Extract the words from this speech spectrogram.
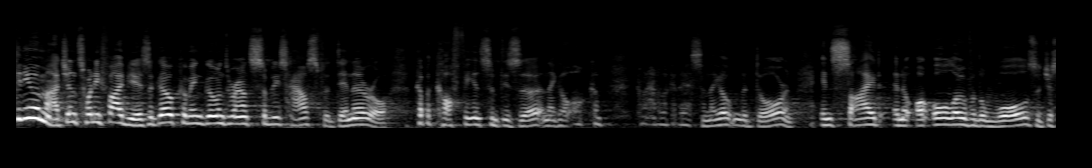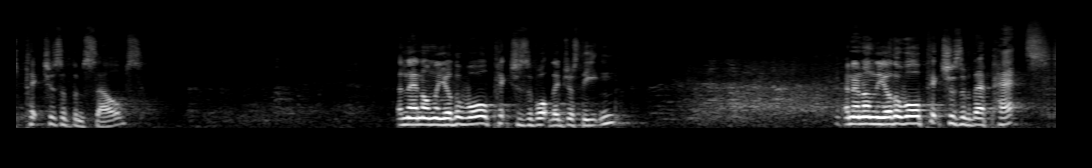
Can you imagine 25 years ago coming, going around to somebody's house for dinner or a cup of coffee and some dessert, and they go, Oh, come, come and have a look at this. And they open the door, and inside and all over the walls are just pictures of themselves. And then on the other wall, pictures of what they've just eaten. And then on the other wall, pictures of their pets.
